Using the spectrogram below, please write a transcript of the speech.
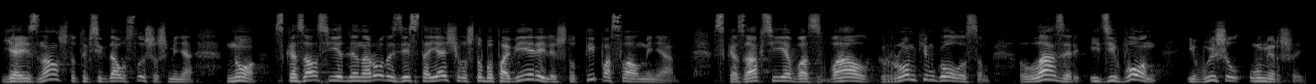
Я и знал, что ты всегда услышишь меня. Но сказал сие для народа здесь стоящего, чтобы поверили, что ты послал меня. Сказав сие, возвал громким голосом, «Лазарь, иди вон!» И вышел умерший.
